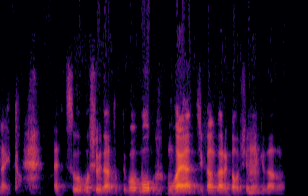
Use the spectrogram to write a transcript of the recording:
ないと。すごい面白いなと思って、もうもうもはや時間があるかもしれないけど、あの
